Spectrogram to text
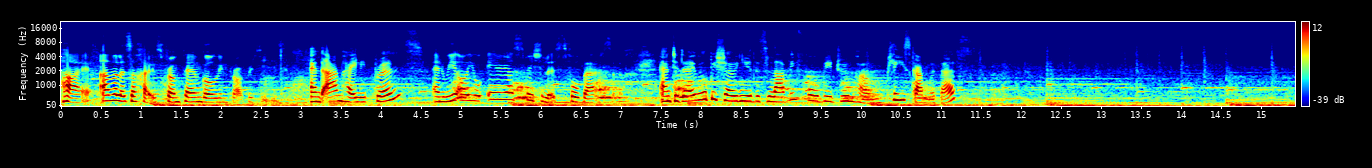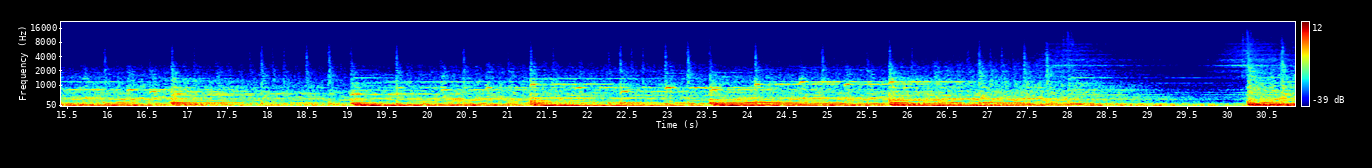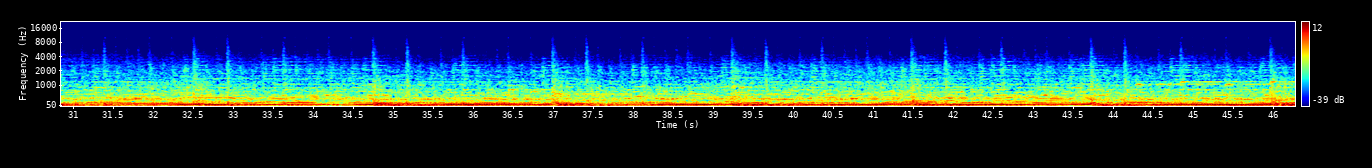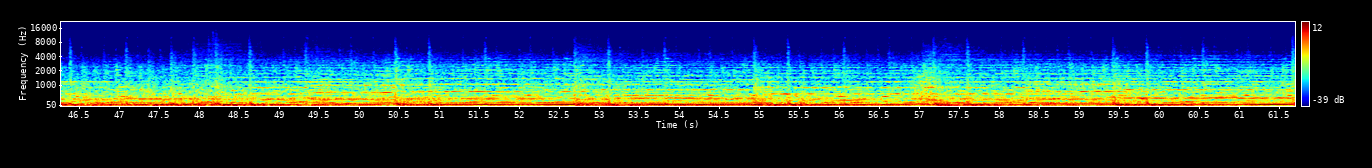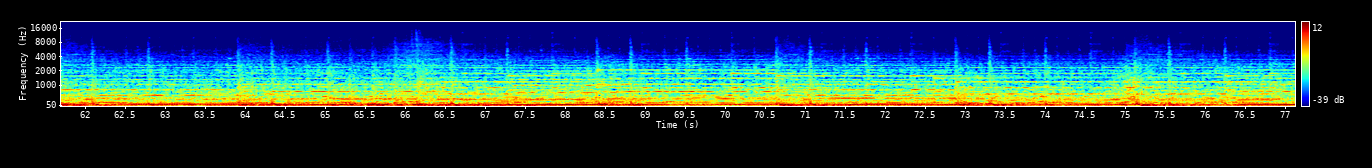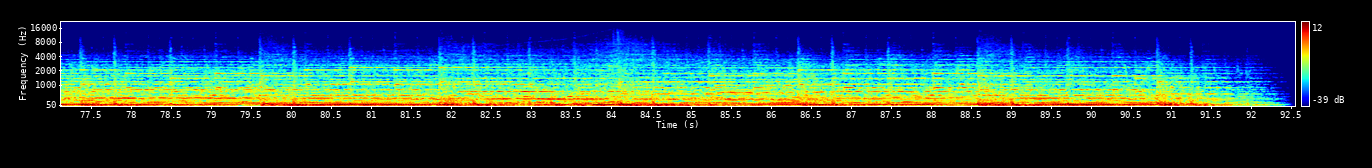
Hi, I'm Alyssa Gous from Pam Golding Properties. And I'm Hayley Prince. And we are your area specialists for Bergsig. And today we'll be showing you this lovely four bedroom home. Please come with us.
